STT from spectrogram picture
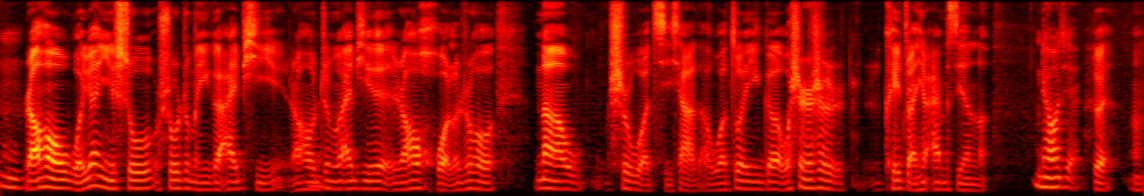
嗯然后我愿意收收这么一个 IP，然后这么 IP，然后火了之后，那是我旗下的，我做一个，我甚至是可以转型 MCN 了。了解。对，嗯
